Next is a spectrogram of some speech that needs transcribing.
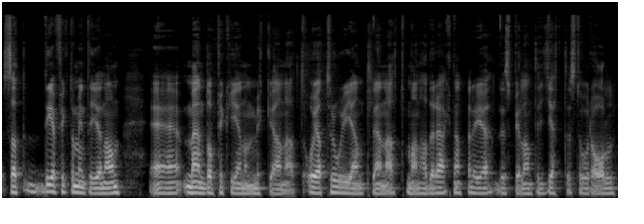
Så att det fick de inte igenom, eh, men de fick igenom mycket annat. Och jag tror egentligen att man hade räknat med det, det spelar inte jättestor roll.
